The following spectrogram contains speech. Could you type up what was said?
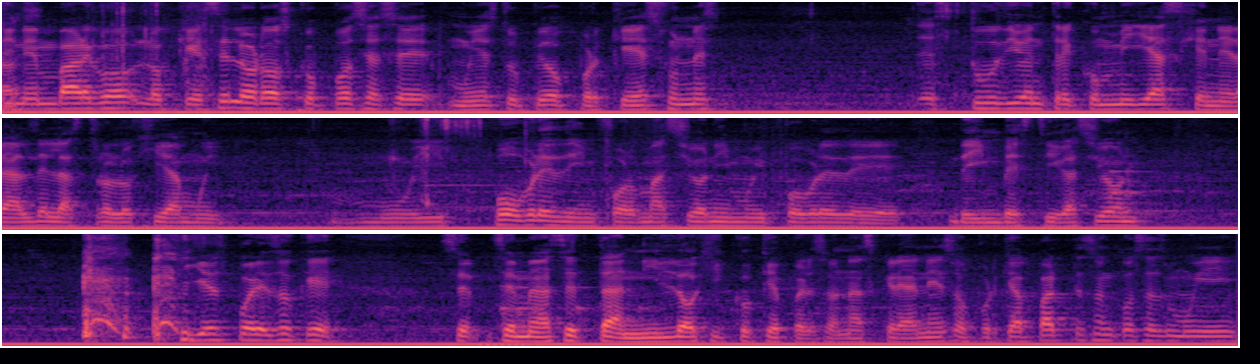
Sin embargo, lo que es el horóscopo se hace muy estúpido porque es un es- estudio, entre comillas, general de la astrología muy, muy pobre de información y muy pobre de, de investigación. y es por eso que se, se me hace tan ilógico que personas crean eso, porque aparte son cosas muy,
